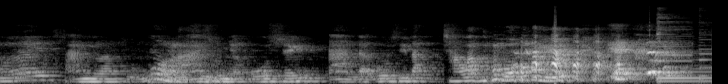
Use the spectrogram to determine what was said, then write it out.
mulai tangi langsung. Wah langsung ya pusing. Anda kursi tak cawat ngomong gitu.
